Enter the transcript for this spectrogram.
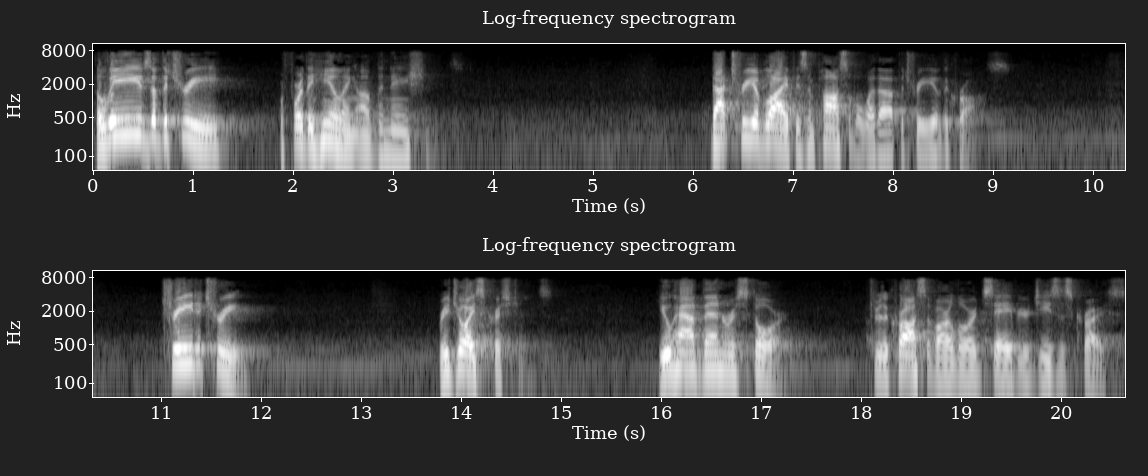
The leaves of the tree were for the healing of the nations. That tree of life is impossible without the tree of the cross. Tree to tree. Rejoice, Christians. You have been restored through the cross of our Lord Savior Jesus Christ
